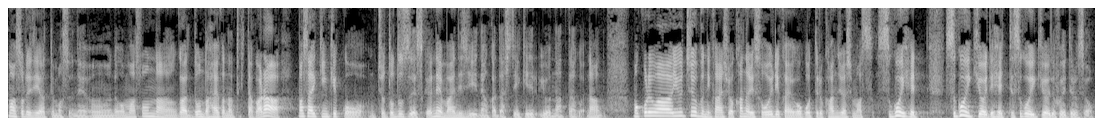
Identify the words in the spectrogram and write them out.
まあそれでやってますよね。うん。だからまあそんなんがどんどん早くなってきたから、まあ最近結構ちょっとずつですけどね、毎日なんか出していけるようになったかな。まあこれは YouTube に関してはかなり総入れ替えが起こってる感じはします。すごい減って、すごい勢いで減って、すごい勢いで増えてるんですよ。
